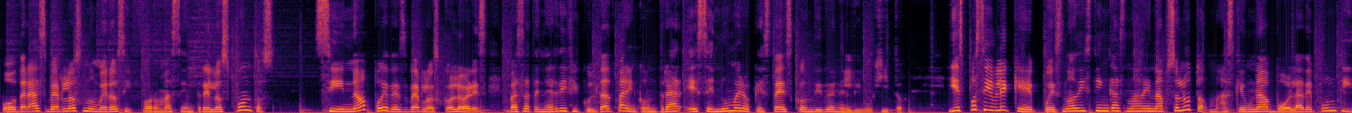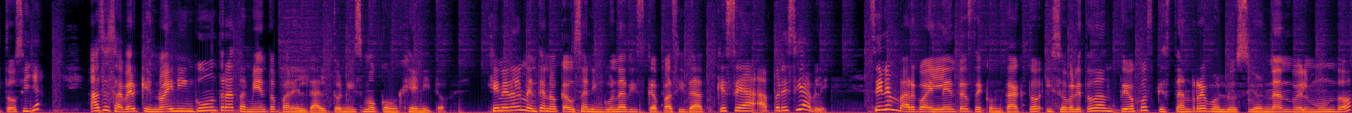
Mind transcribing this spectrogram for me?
podrás ver los números y formas entre los puntos. Si no puedes ver los colores, vas a tener dificultad para encontrar ese número que está escondido en el dibujito. Y es posible que pues no distingas nada en absoluto, más que una bola de puntitos y ya. Has de saber que no hay ningún tratamiento para el daltonismo congénito. Generalmente no causa ninguna discapacidad que sea apreciable. Sin embargo, hay lentes de contacto y sobre todo anteojos que están revolucionando el mundo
